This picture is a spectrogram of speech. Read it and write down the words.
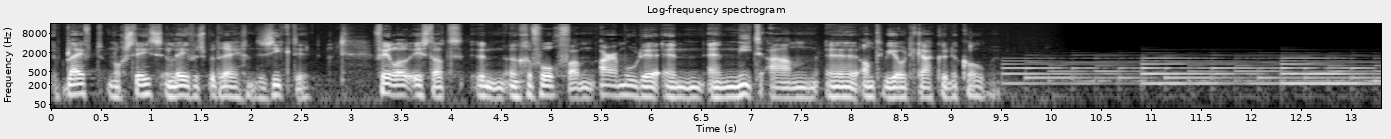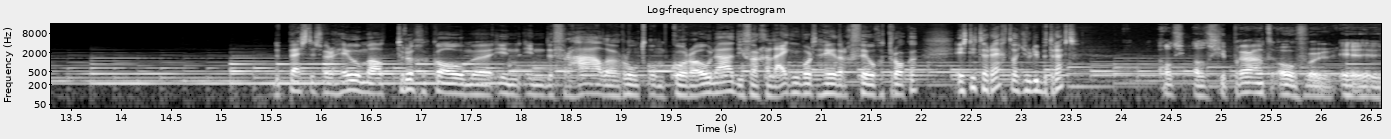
het blijft nog steeds een levensbedreigende ziekte. Veelal is dat een, een gevolg van armoede en, en niet aan uh, antibiotica kunnen komen. De pest is weer helemaal teruggekomen in, in de verhalen rondom corona. Die vergelijking wordt heel erg veel getrokken. Is die terecht wat jullie betreft? Als, als je praat over uh,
